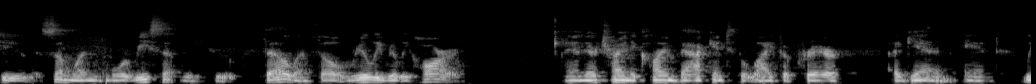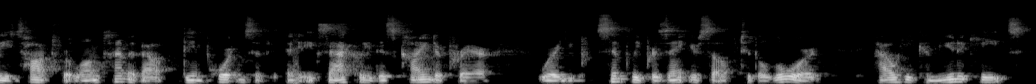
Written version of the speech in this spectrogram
to someone more recently who fell and fell really, really hard. And they're trying to climb back into the life of prayer again. And we talked for a long time about the importance of exactly this kind of prayer where you simply present yourself to the Lord, how he communicates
